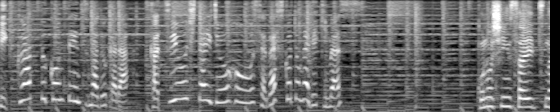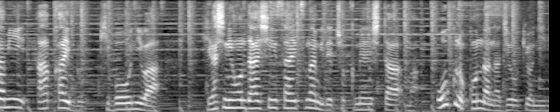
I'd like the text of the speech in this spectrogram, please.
ピックアップコンテンツなどから活用したい情報を探すことができます。この震災津波アーカイブ希望には東日本大震災津波で直面した、まあ、多くの困難な状況に、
